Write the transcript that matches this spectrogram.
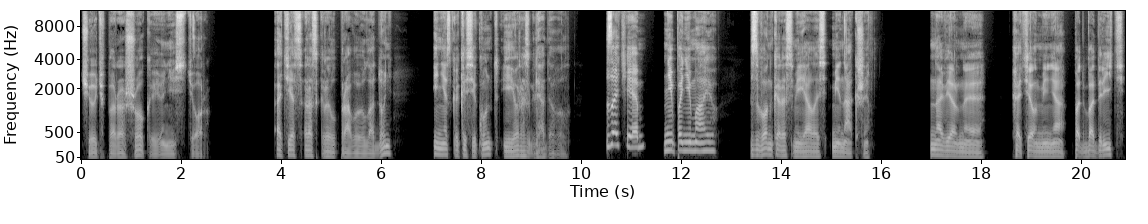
Чуть в порошок ее не стер. Отец раскрыл правую ладонь и несколько секунд ее разглядывал. «Зачем? Не понимаю». Звонко рассмеялась Минакши. «Наверное, хотел меня подбодрить»,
